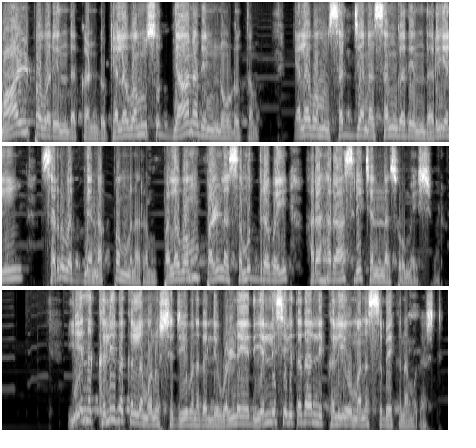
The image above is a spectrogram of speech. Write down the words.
ಮಾಳ್ಪವರಿಂದ ಕಂಡು, ಕೆಲವಂ ಸುಜ್ಞಾನದೆಂ ನೋಡುತ್ತಂ ಕೆಲವಂ ಸಜ್ಜನ ಸರ್ವಜ್ಞ ನಪ್ಪಮ್ಮನರಂ ಫಲವಂ ಪಳ್ಳ ಸಮುದ್ರವೈ ಹರಹರ ಶ್ರೀ ಚನ್ನ ಸೋಮೇಶ್ವರ ಏನು ಕಲಿಬೇಕಲ್ಲ ಮನುಷ್ಯ ಜೀವನದಲ್ಲಿ? ಒಳ್ಳೆಯದು ಎಲ್ಲಿ ಸಿಗುತ್ತದ? ಅಲ್ಲಿ ಕಲಿಯುವ ಮನಸ್ಸು ಬೇಕು ನಮಗಷ್ಟೆ.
